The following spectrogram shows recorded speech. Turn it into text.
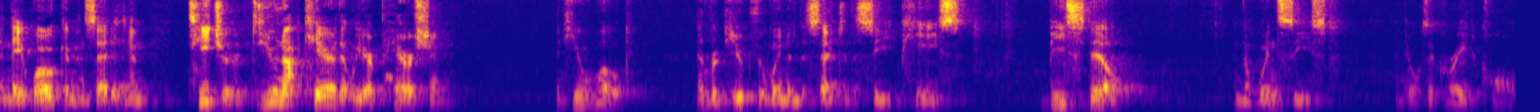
and they woke him and said to him, Teacher, do you not care that we are perishing? And he awoke and rebuked the wind and said to the sea, Peace be still. And the wind ceased, and there was a great calm.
